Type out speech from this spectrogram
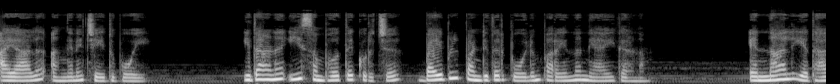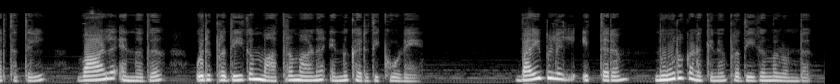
അയാൾ അങ്ങനെ ചെയ്തുപോയി. ഇതാണ് ഈ സംഭവത്തെക്കുറിച്ച് ബൈബിൾ പണ്ഡിതർ പോലും പറയുന്ന ന്യായീകരണം. എന്നാൽ യഥാർത്ഥത്തിൽ വാൾ എന്നത് ഒരു പ്രതീകം മാത്രമാണ് എന്ന് കരുതിക്കൂടെ? ബൈബിളിൽ ഇത്തരം നൂറുകണക്കിന് പ്രതീകങ്ങളുണ്ട്.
